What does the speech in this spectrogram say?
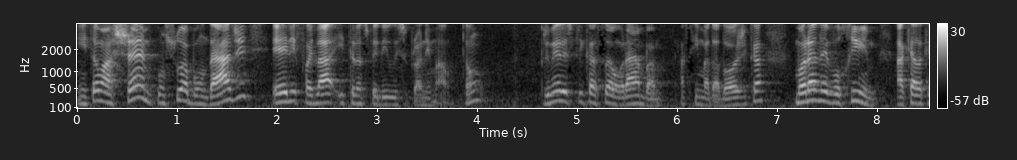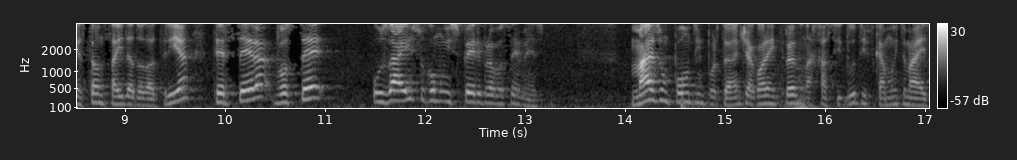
Então Hashem, com sua bondade, ele foi lá e transferiu isso para o animal. Então, primeira explicação, Rambam, acima da lógica. Moran Evohim, aquela questão de sair da idolatria. Terceira, você usar isso como um espelho para você mesmo. Mais um ponto importante, agora entrando na Hassidut e ficar muito mais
